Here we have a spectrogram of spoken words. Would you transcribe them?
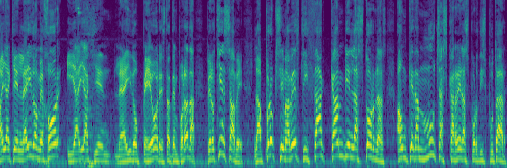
Hay a quien le ha ido mejor y hay a quien le ha ido peor esta temporada. Pero quién sabe, la próxima vez quizá cambien las tornas. Aún quedan muchas carreras por disputar.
